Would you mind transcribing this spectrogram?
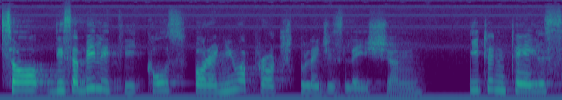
So disability calls for a new approach to legislation. It entails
